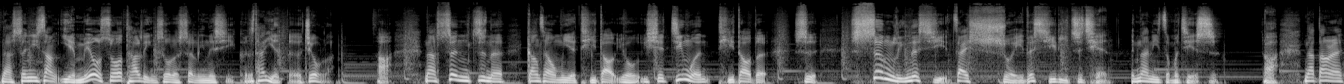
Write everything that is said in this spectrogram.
那圣经上也没有说他领受了圣灵的洗，可是他也得救了。啊，那甚至呢，刚才我们也提到，有一些经文提到的是圣灵的洗在水的洗礼之前，那你怎么解释啊？那当然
